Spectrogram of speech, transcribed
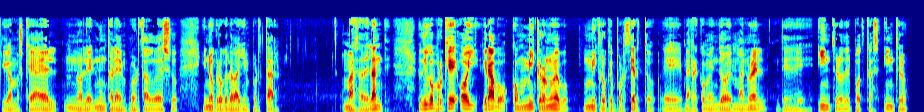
digamos que a él no le nunca le ha importado eso y no creo que le vaya a importar más adelante. Lo digo porque hoy grabo con micro nuevo, un micro que por cierto eh, me recomendó Emmanuel de Intro, del podcast Intro,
